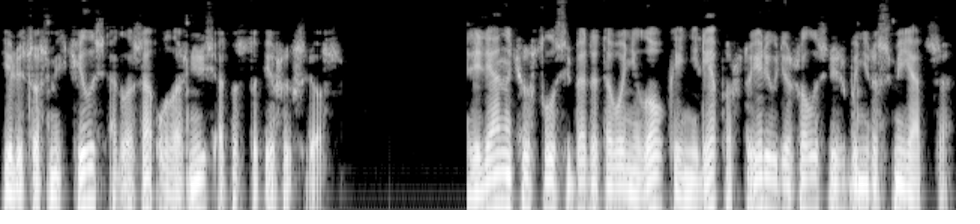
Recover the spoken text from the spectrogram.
Ее лицо смягчилось, а глаза увлажнились от подступивших слез. Лилиана чувствовала себя до того неловко и нелепо, что еле удержалась, лишь бы не рассмеяться.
